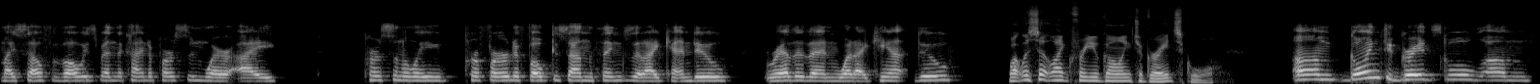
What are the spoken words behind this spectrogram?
myself have always been the kind of person where I personally prefer to focus on the things that I can do rather than what I can't do. What was it like for you going to grade school? Um, going to grade school, um,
